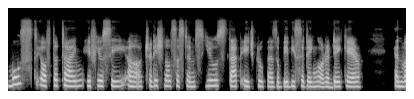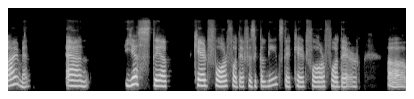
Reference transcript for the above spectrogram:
Most of the time, if you see uh, traditional systems use that age group as a babysitting or a daycare environment, and yes, they are cared for for their physical needs, they're cared for for their uh,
